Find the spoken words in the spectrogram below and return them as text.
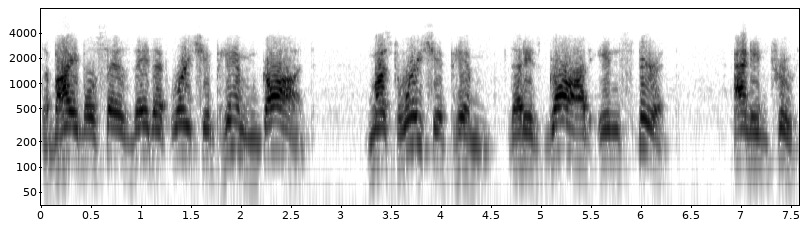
The Bible says, They that worship Him, God, must worship Him, that is God, in spirit and in truth.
